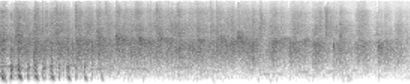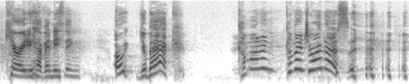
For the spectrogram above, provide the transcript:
Kerri, do you have anything? Oh, you're back. Come on in. Come and join us.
